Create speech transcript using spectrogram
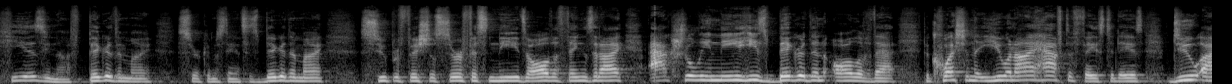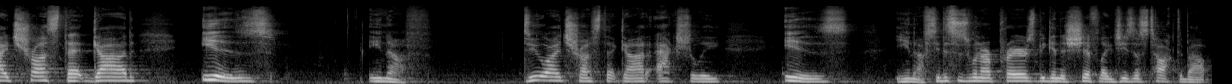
He is enough, bigger than my circumstances, bigger than my superficial surface needs, all the things that I actually need. He's bigger than all of that. The question that you and I have to face today is do I trust that God is enough? Do I trust that God actually is enough? See, this is when our prayers begin to shift, like Jesus talked about.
